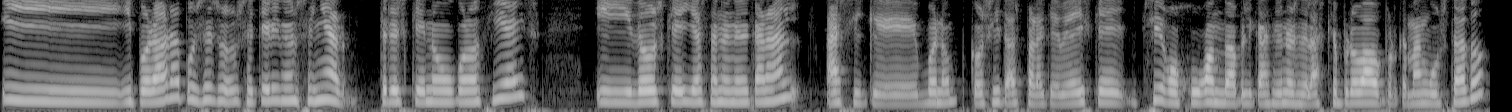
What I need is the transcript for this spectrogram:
Y, por ahora, pues eso, os he querido enseñar tres que no conocíais y dos que ya están en el canal, así que bueno, cositas para que veáis que sigo jugando aplicaciones de las que he probado porque me han gustado.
